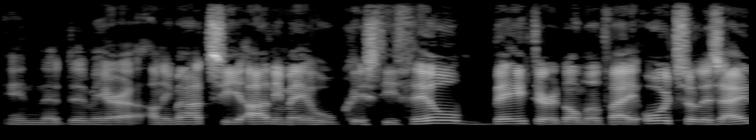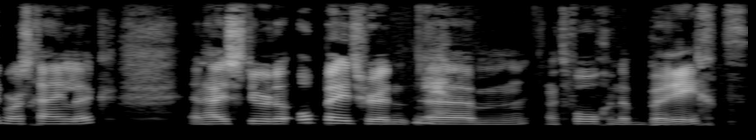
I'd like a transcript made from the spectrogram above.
in de meer animatie-anime hoek is die veel beter dan dat wij ooit zullen zijn waarschijnlijk. En hij stuurde op Patreon um, het volgende bericht.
